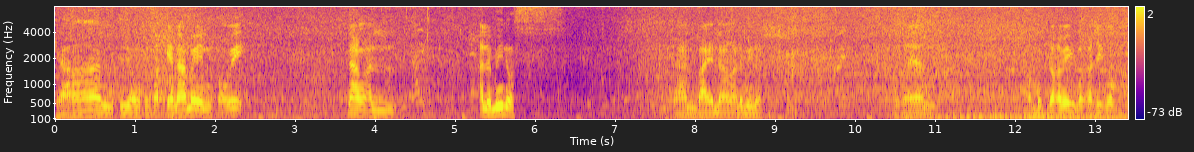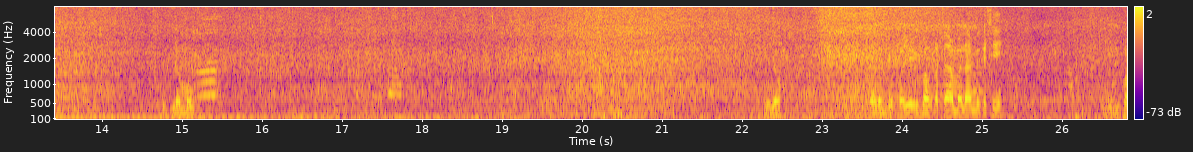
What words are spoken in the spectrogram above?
Yan, ito yung sasakyan namin, pauwi ng Al Alaminos. Yan, bayan ng Alaminos. So, yan. Move na kami mga kasiko. Move na move. You know? Doon pa yung ibang kasama namin kasi. Doon pa.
